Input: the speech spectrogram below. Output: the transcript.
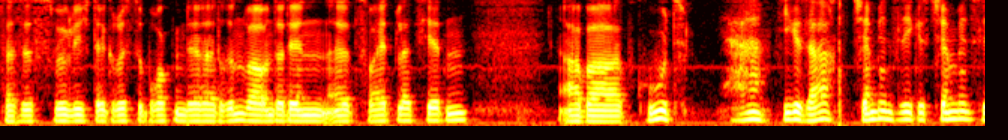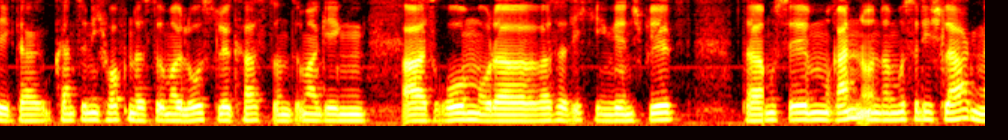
das ist wirklich der größte Brocken, der da drin war unter den äh, Zweitplatzierten. Aber gut, ja, wie gesagt, Champions League ist Champions League. Da kannst du nicht hoffen, dass du immer Losglück hast und immer gegen AS Rom oder was weiß ich, gegen wen spielst. Da musst du eben ran und dann musst du die schlagen.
